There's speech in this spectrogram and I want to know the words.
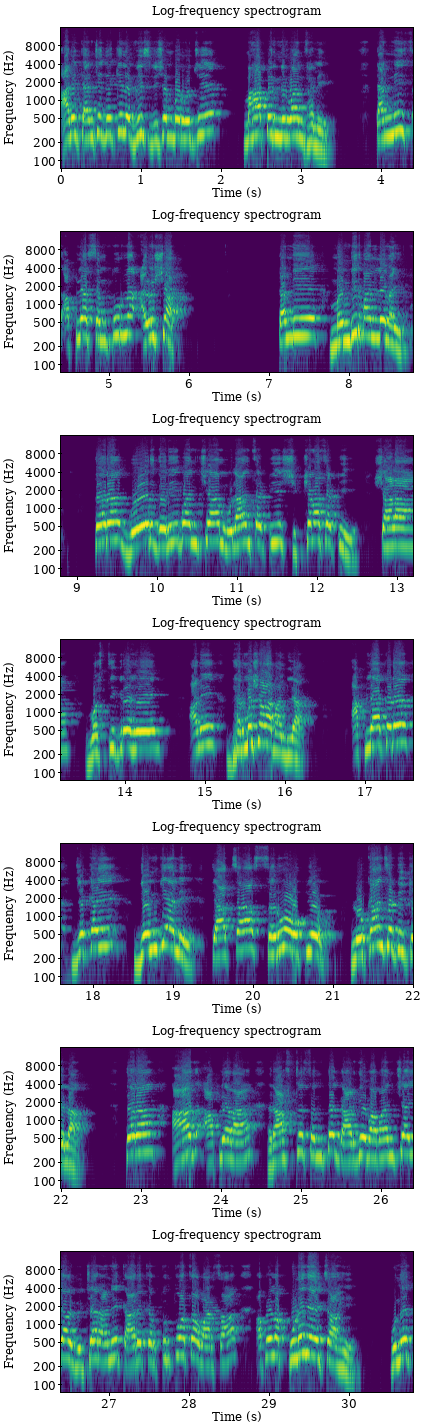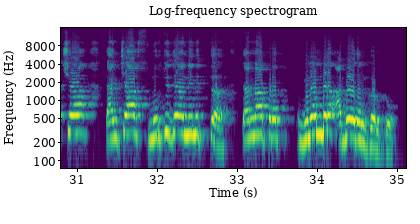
आणि त्यांचे देखील वीस डिसेंबर रोजी महापरिनिर्वाण झाले. त्यांनी आपल्या संपूर्ण आयुष्यात त्यांनी मंदिर बांधले नाहीत. तर गोर गरिबांच्या मुलांसाठी शिक्षणासाठी शाळा वसतिगृहे आणि धर्मशाळा बांधल्या. आपल्याकडं जे काही देणगी आली त्याचा सर्व उपयोग लोकांसाठी केला. तर आज आपल्याला राष्ट्रसंत गाडगे बाबांच्या या विचाराने कार्यकर्तृत्वाचा वारसा आपल्याला पुढे न्यायचा आहे. पुनश्च त्यांच्या स्मृतीदिनानिमित्त त्यांना प्र विनम्र अभिवादन करतो.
